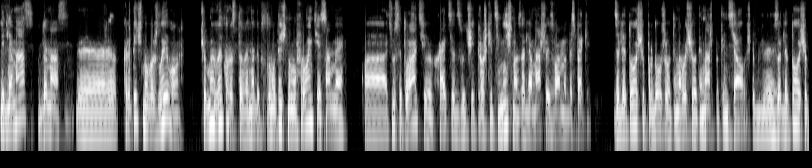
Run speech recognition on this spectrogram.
І для нас, для нас критично важливо, щоб ми використали на дипломатичному фронті саме цю ситуацію. Хай це звучить трошки цинічно задля нашої з вами безпеки, задля того, щоб продовжувати нарощувати наш потенціал, щоб задля того, щоб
